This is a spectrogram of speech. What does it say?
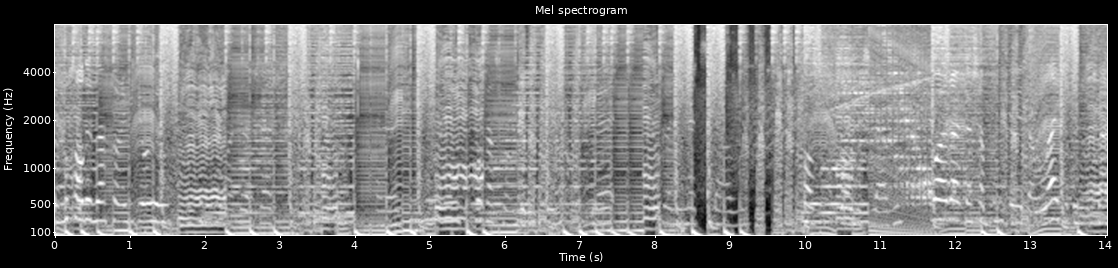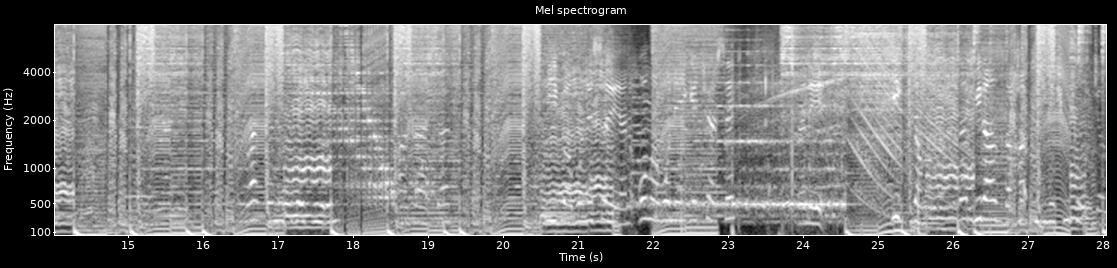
Ee, Bu saldırıdan sonra videoyu bitireceğim arkadaşlar. Ee, gerekiyor ve ganimet lazım. Fazla olmuş lazım. Bu arada arkadaşlar bu da like atın. Ee, yani like'larınızı bekliyorum. Arkadaşlar iyi bir abone yani 10 aboneyi geçersek hani ilk zamanlarda biraz daha iyileşmiş olacağız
